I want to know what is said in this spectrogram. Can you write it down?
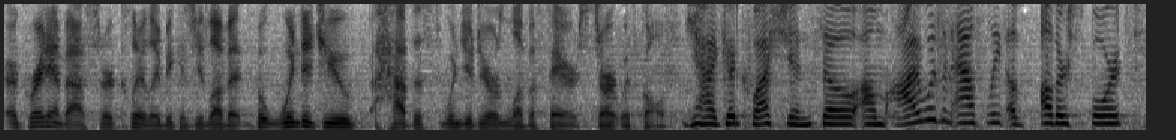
a great ambassador, clearly, because you love it. But when did you have this? When did your love affair start with golf? Yeah, good question. So, um, I was an athlete of other sports,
